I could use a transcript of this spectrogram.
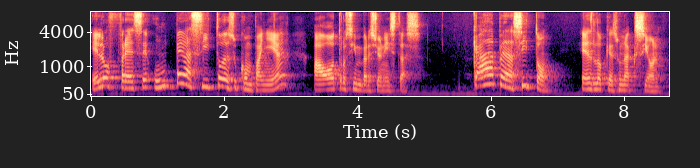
él ofrece un pedacito de su compañía a otros inversionistas. Cada pedacito es lo que es una acción.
